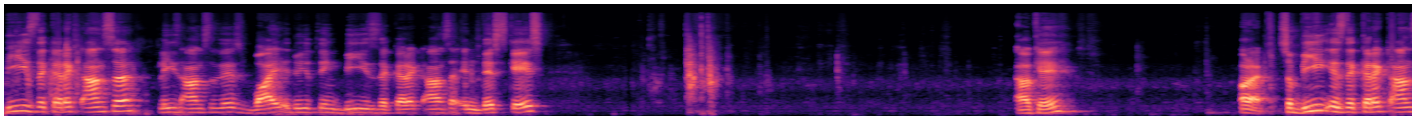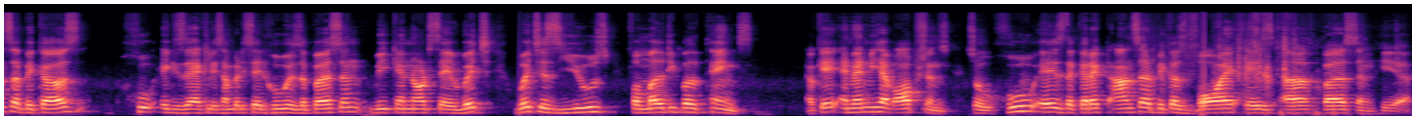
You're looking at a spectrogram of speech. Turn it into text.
B is the correct answer? Please answer this. Why do you think B is the correct answer in this case? Okay. All right. So B is the correct answer because who exactly somebody said who is the person we cannot say which which is used for multiple things okay and when we have options so who is the correct answer because boy is a person here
